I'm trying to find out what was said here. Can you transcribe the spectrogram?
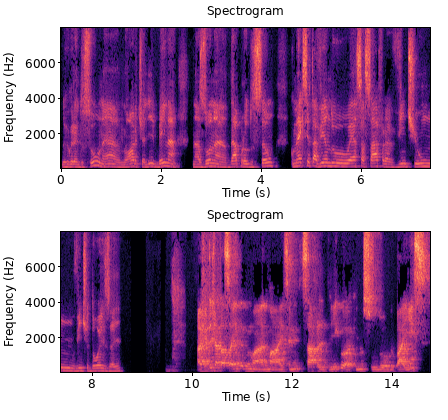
do Rio Grande do Sul, né? Norte ali, bem na, na zona da produção. Como é que você está vendo essa safra 21, 22 aí? A gente já está saindo de uma, uma excelente safra de trigo aqui no sul do, do, país.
